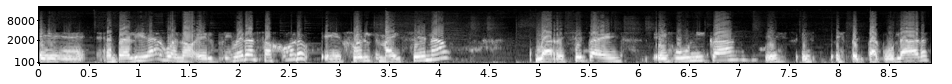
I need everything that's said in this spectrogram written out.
Eh, en realidad, bueno, el primer alfajor eh, fue el de maicena. La receta es, es única, es, es espectacular.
